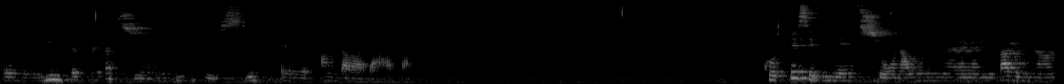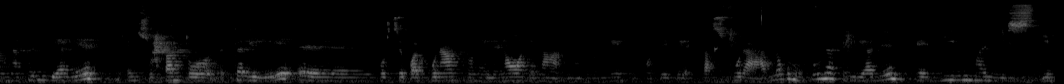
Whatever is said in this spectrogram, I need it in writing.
eh, l'interpretazione che di questi eh, andava data. Cortese vi menziona un, eh, mi pare una, una triade, soltanto tre, eh, forse qualcun altro nelle note, ma naturalmente potete trascurarlo, comunque una triade di umanisti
